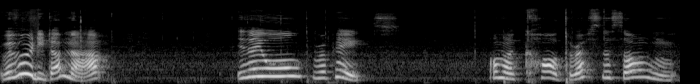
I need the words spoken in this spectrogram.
We've already done that. Are they all repeats? Oh my god, the rest of the song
